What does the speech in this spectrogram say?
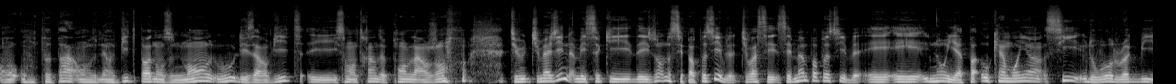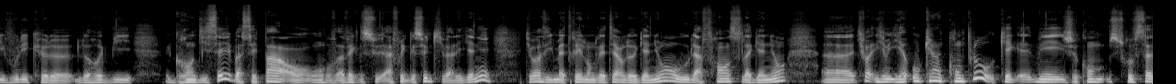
on, on peut pas, on n'habite pas dans un monde où les arbitres ils sont en train de prendre l'argent. tu, tu imagines Mais ce qui, des gens, c'est pas possible. Tu vois, c'est, c'est même pas possible. Et, et non, il n'y a pas aucun moyen. Si le World Rugby voulait que le, le rugby grandissait, bah c'est pas on, avec l'Afrique du Sud qui va aller gagner. Tu vois, ils mettraient l'Angleterre le gagnant ou la France la gagnant. Euh, tu vois, il y, a aucun complot. Mais je, je, trouve ça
